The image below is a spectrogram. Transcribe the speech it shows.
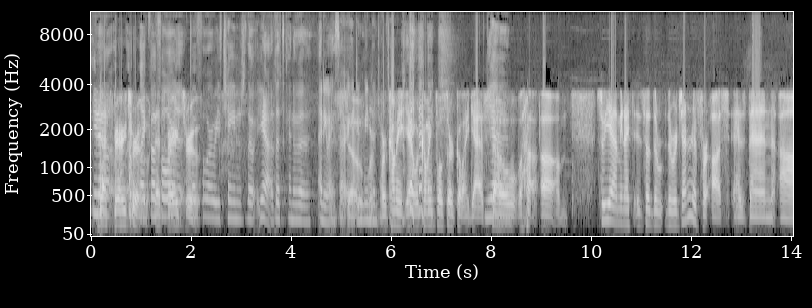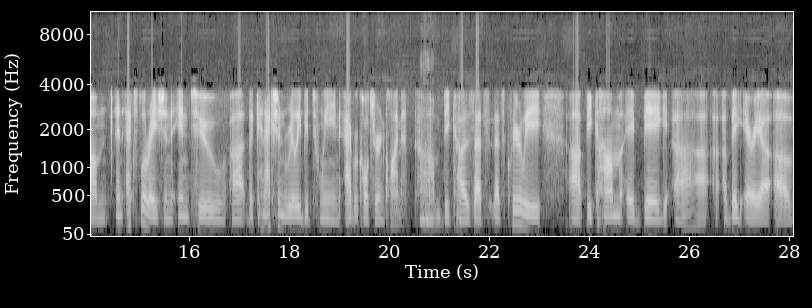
you know, that's very true. Like before, that's very true. Before we changed the, yeah, that's kind of a. Anyway, sorry, so I didn't mean we're, to. We're coming, yeah, we're coming full circle, I guess. Yeah. So, um, so yeah, I mean, I th- so the the regenerative for us has been um, an exploration into uh, the connection really between agriculture and climate, mm-hmm. um, because that's that's clearly uh, become a big uh, a big area of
